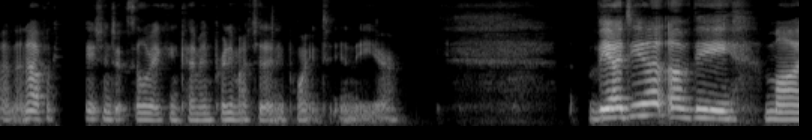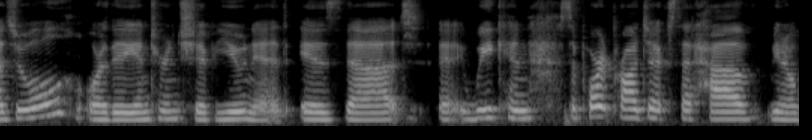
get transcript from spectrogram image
an application to Accelerate can come in pretty much at any point in the year. The idea of the module or the internship unit is that uh, we can support projects that have, you know,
